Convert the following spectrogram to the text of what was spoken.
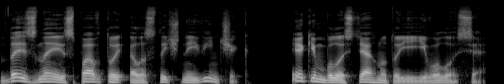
Десь з неї спав той еластичний вінчик, яким було стягнуто її волосся.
